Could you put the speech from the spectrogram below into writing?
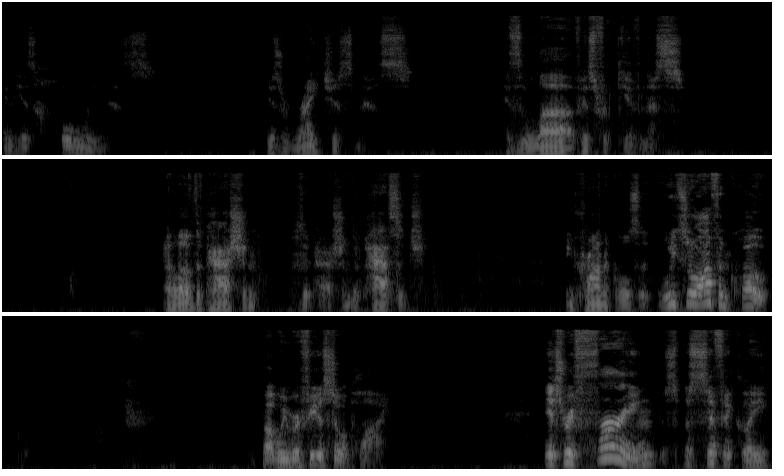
in his holiness, his righteousness, his love, his forgiveness. I love the passion, the passion, the passage in Chronicles that we so often quote, but we refuse to apply. It's referring specifically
